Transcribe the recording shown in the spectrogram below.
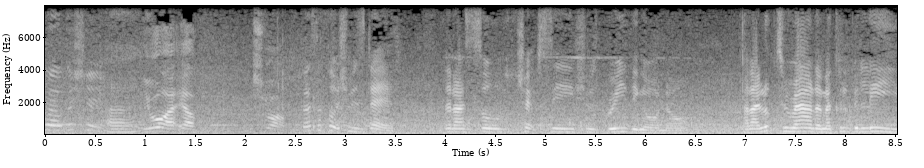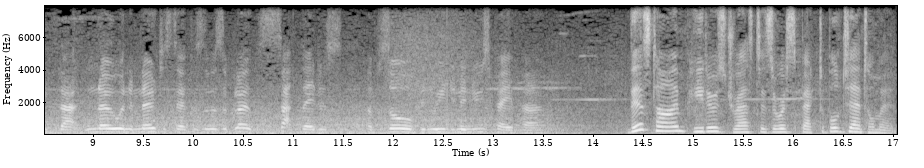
well, does she? Uh, you alright, yeah. Yes, you are. First I thought she was dead. Then I sort of checked to see if she was breathing or not. And I looked around and I couldn't believe that no one had noticed her because there was a bloke sat there just absorbed in reading a newspaper. This time, Peter's dressed as a respectable gentleman.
